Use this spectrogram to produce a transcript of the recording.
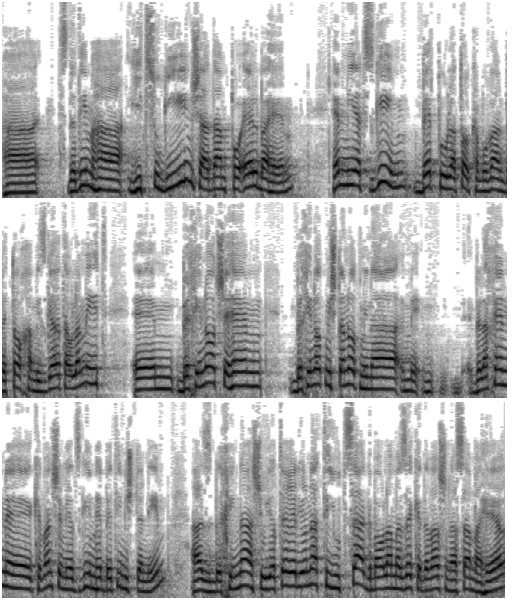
הצדדים הייצוגיים שאדם פועל בהם, הם מייצגים בפעולתו, כמובן, בתוך המסגרת העולמית, בחינות שהן בחינות משתנות מן ה... ולכן, אה, כיוון שמייצגים היבטים משתנים, אז בחינה שהוא יותר עליונה תיוצג בעולם הזה כדבר שנעשה מהר,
